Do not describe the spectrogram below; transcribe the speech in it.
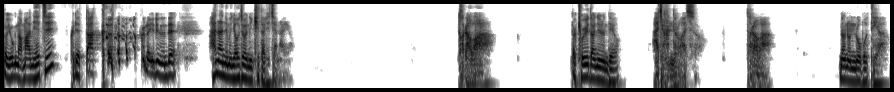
또욕 나 많이 했지? 그래 딱 그래 이러는데 하나님은 여전히 기다리잖아요. 돌아와. 딱 교회 다니는데요. 아직 안 들어왔어. 돌아와. 너는 로봇이야.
